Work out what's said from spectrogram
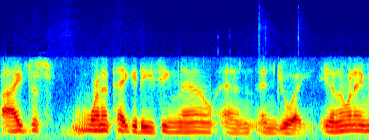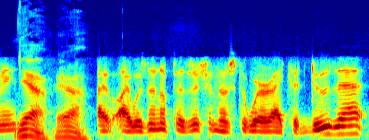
I just want to take it easy now and enjoy. You know what I mean? Yeah, yeah. I, I was in a position as to where I could do that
